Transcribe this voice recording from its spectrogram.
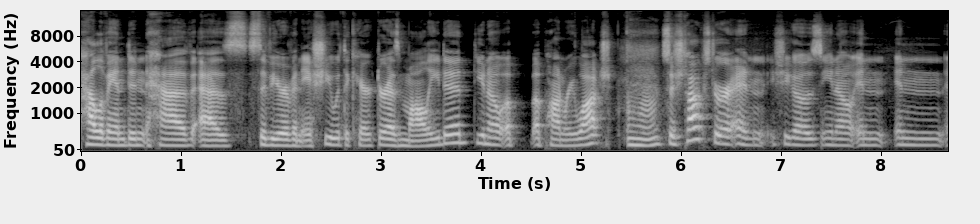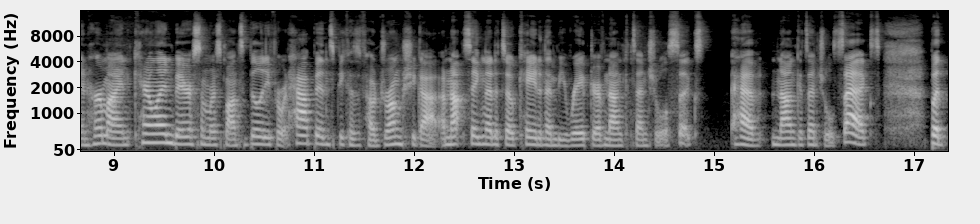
Hallivan didn't have as severe of an issue with the character as Molly did, you know, up, upon rewatch. Mm-hmm. So she talks to her and she goes, you know, in in in her mind, Caroline bears some responsibility for what happens because of how drunk she got. I'm not saying that it's okay to then be raped or have non-consensual sex have non-consensual sex, but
